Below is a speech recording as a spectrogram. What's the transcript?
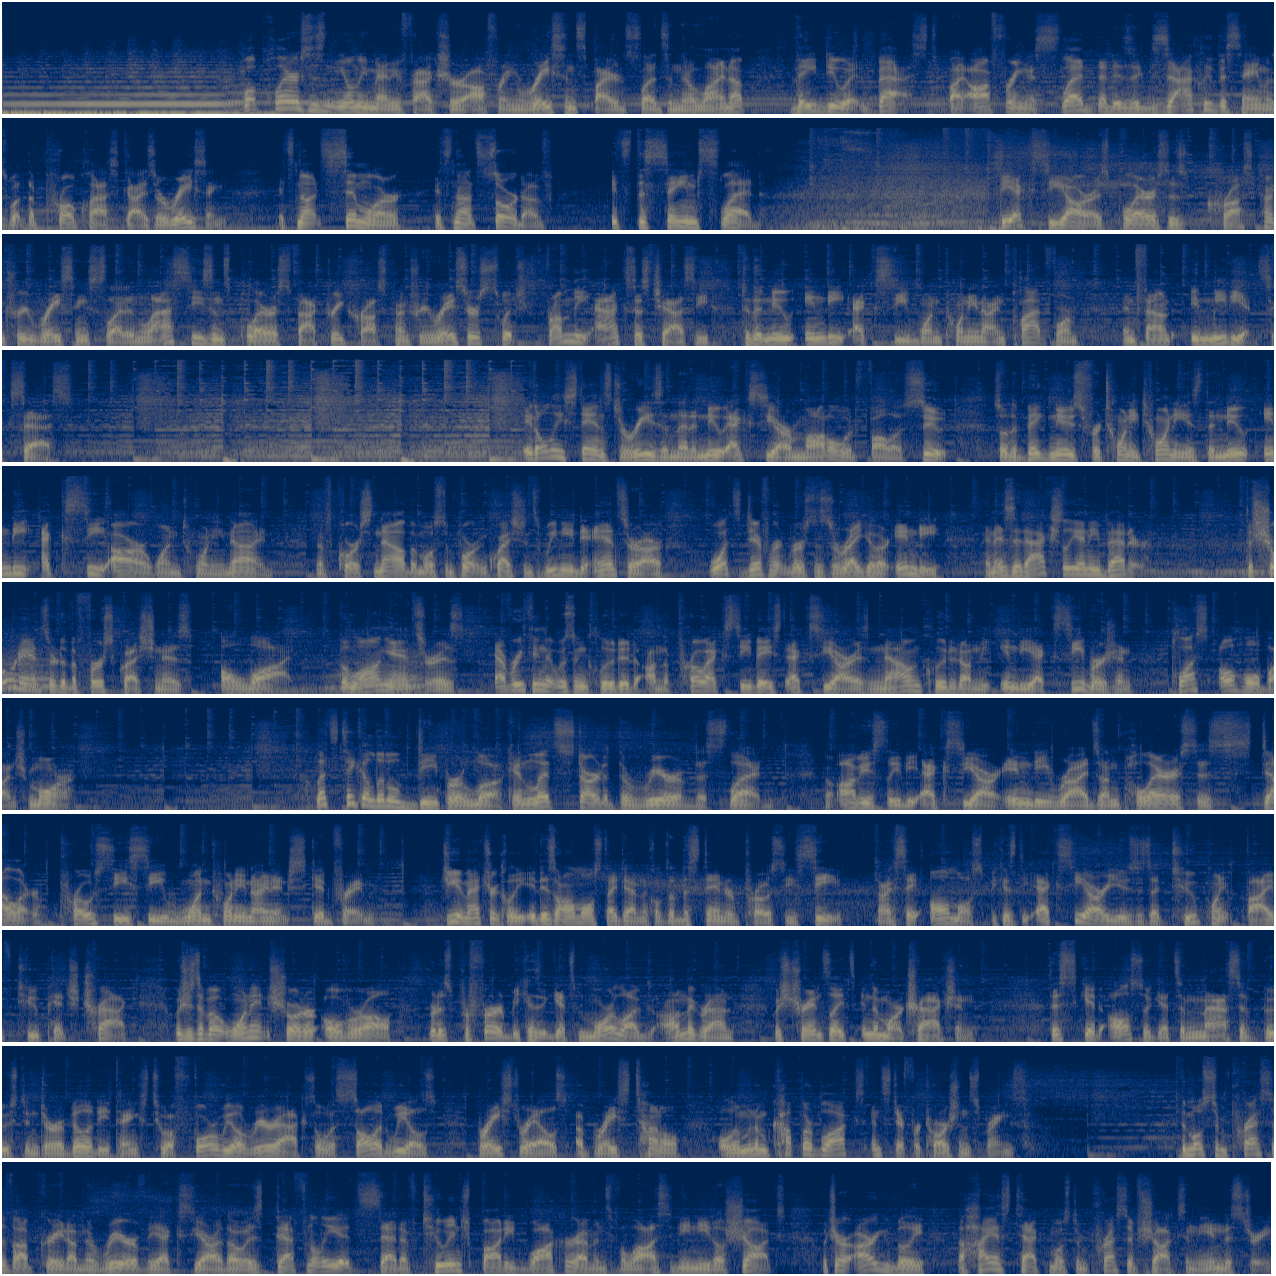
While Polaris isn't the only manufacturer offering race inspired sleds in their lineup, they do it best by offering a sled that is exactly the same as what the Pro Class guys are racing. It's not similar, it's not sort of, it's the same sled. The XCR is Polaris's cross-country racing sled, and last season's Polaris factory cross-country racers switched from the Axis chassis to the new Indy XC129 platform and found immediate success. It only stands to reason that a new XCR model would follow suit, so the big news for 2020 is the new Indy XCR 129. Of course, now the most important questions we need to answer are what's different versus a regular Indy, and is it actually any better? The short answer to the first question is a lot. The long answer is everything that was included on the Pro XC based XCR is now included on the Indy XC version, plus a whole bunch more. Let's take a little deeper look and let's start at the rear of the sled. Obviously, the XCR Indy rides on Polaris's stellar Pro CC 129 inch skid frame. Geometrically, it is almost identical to the standard Pro CC. Now, I say almost because the XCR uses a 2.52 pitch track, which is about one inch shorter overall, but is preferred because it gets more lugs on the ground, which translates into more traction. This skid also gets a massive boost in durability thanks to a four wheel rear axle with solid wheels, braced rails, a braced tunnel, aluminum coupler blocks, and stiffer torsion springs. The most impressive upgrade on the rear of the XCR, though, is definitely its set of 2 inch bodied Walker Evans Velocity Needle shocks, which are arguably the highest tech, most impressive shocks in the industry.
